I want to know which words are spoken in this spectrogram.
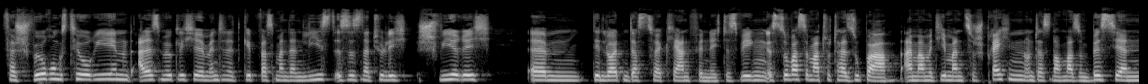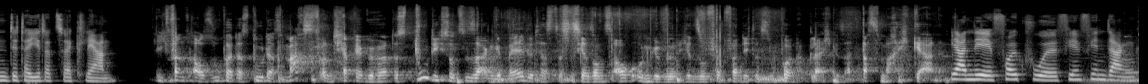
Verschwörungstheorien und alles Mögliche im Internet gibt, was man dann liest, ist es natürlich schwierig, ähm, den Leuten das zu erklären, finde ich. Deswegen ist sowas immer total super, einmal mit jemandem zu sprechen und das nochmal so ein bisschen detaillierter zu erklären. Ich fand es auch super, dass du das machst und ich habe ja gehört, dass du dich sozusagen gemeldet hast. Das ist ja sonst auch ungewöhnlich. Insofern fand ich das super und habe gleich gesagt, das mache ich gerne. Ja, nee, voll cool. Vielen, vielen Dank.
